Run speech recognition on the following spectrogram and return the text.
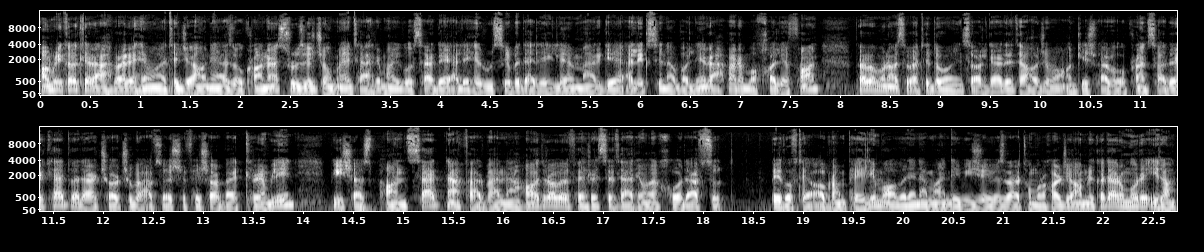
آمریکا که رهبر حمایت جهانی از اوکراین است روز جمعه تحریم های گسترده علیه روسیه به دلیل مرگ الکسی ناوالنی رهبر مخالفان و به مناسبت دومین سالگرد تهاجم آن کشور به اوکراین صادر کرد و در چارچوب افزایش فشار بر کرملین بیش از 500 نفر و نهاد را به فهرست تحریم های خود افزود. به گفته آبرام پیلی معاون نماینده ویژه وزارت امور خارجه آمریکا در امور ایران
